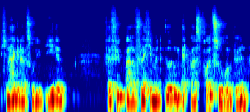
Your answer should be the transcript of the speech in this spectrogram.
ich neige dazu, jede verfügbare Fläche mit irgendetwas vollzurümpeln.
